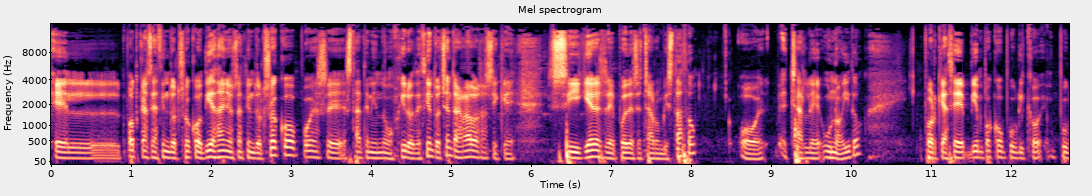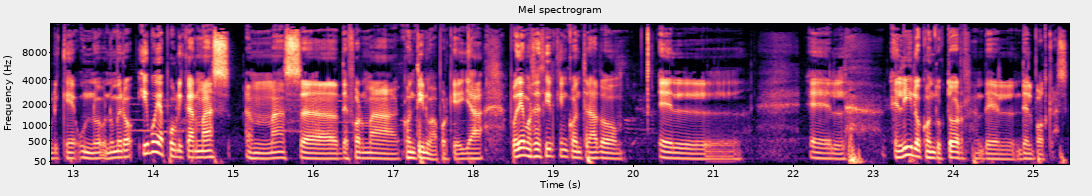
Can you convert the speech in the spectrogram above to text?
el podcast de Haciendo el Sueco, 10 años de Haciendo el Sueco, pues eh, está teniendo un giro de 180 grados, así que si quieres le puedes echar un vistazo o echarle un oído porque hace bien poco publico, publiqué un nuevo número y voy a publicar más, más uh, de forma continua porque ya podríamos decir que he encontrado el, el, el hilo conductor del, del, podcast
